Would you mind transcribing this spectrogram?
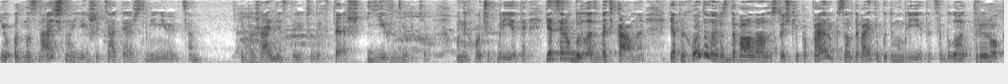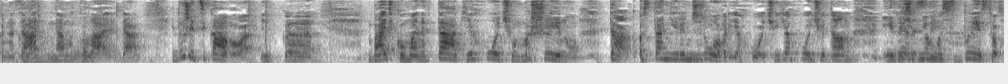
і однозначно їх життя теж змінюється. І бажання стають у них теж, і їх тільки. Вони хочуть мріяти. Я це робила з батьками. Я приходила, роздавала листочки паперу, казала, давайте будемо мріяти. Це було три роки назад на Миколая. Да. І дуже цікаво, як е, батько у мене так, я хочу машину. Так, останній рейндж ровер я хочу. Я хочу там, і значить, в нього список.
